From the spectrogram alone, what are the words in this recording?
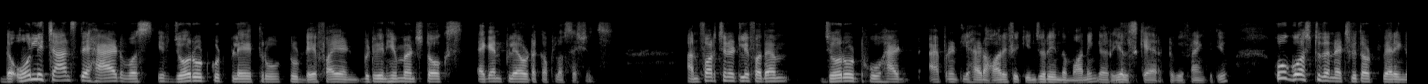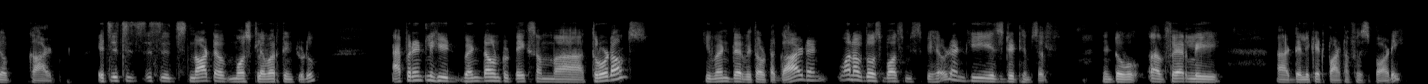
The only chance they had was if Joe Root could play through to day five and between him and Stokes, again, play out a couple of sessions. Unfortunately for them, Joe Root, who had apparently had a horrific injury in the morning, a real scare, to be frank with you, who goes to the nets without wearing a guard? It's, it's, it's, it's not a most clever thing to do. Apparently, he went down to take some uh, throwdowns. He went there without a guard and one of those balls misbehaved and he it himself into a fairly uh, delicate part of his body.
